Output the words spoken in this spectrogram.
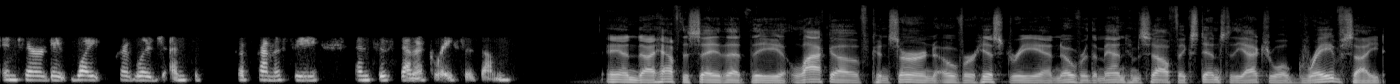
interrogate white privilege and supremacy and systemic racism. And I have to say that the lack of concern over history and over the man himself extends to the actual grave site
